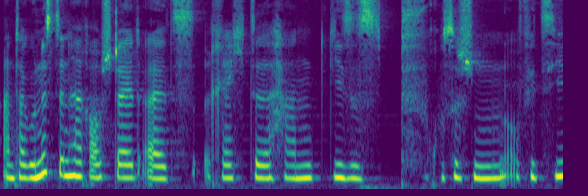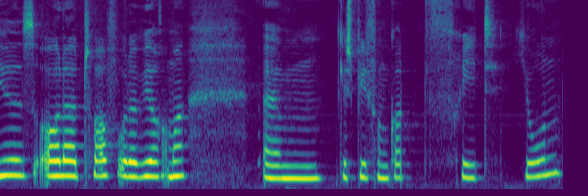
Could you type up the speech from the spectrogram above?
Antagonistin herausstellt, als rechte Hand dieses russischen Offiziers Orlatov oder wie auch immer, ähm, gespielt von Gottfried John,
